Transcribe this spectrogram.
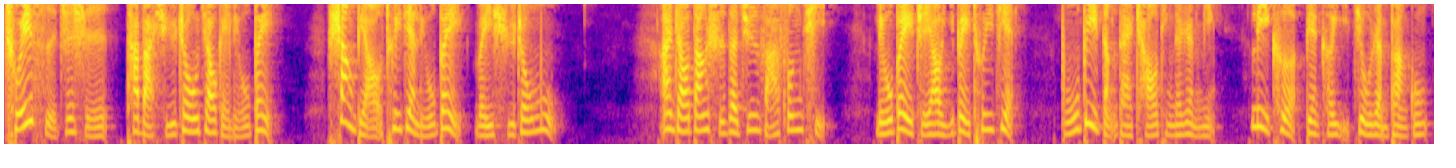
垂死之时，他把徐州交给刘备，上表推荐刘备为徐州牧。按照当时的军阀风气，刘备只要一被推荐，不必等待朝廷的任命，立刻便可以就任办公。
